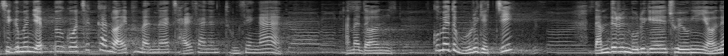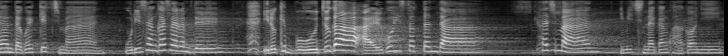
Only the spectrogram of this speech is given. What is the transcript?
지금은 예쁘고 착한 와이프 만나 잘 사는 동생아. 아마 넌 꿈에도 모르겠지? 남들은 모르게 조용히 연애한다고 했겠지만 우리 상가 사람들 이렇게 모두가 알고 있었단다. 하지만 이미 지나간 과거니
